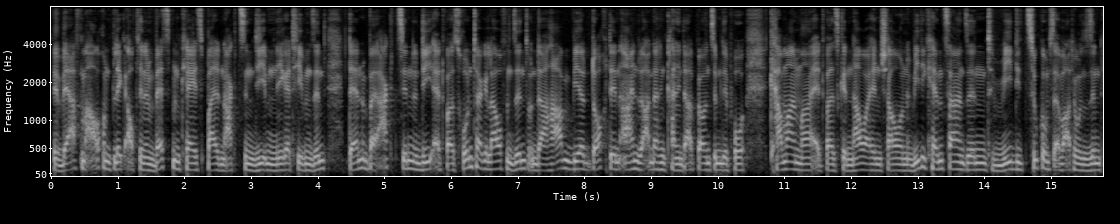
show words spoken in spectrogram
Wir werfen auch einen Blick auf den Investment Case bei den Aktien, die im Negativen sind, denn bei Aktien, die etwas runtergelaufen sind und da haben wir doch den einen oder anderen Kandidat bei uns im Depot, kann man mal etwas genauer hinschauen, wie die Kennzahlen sind, wie die Zukunftserwartungen sind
